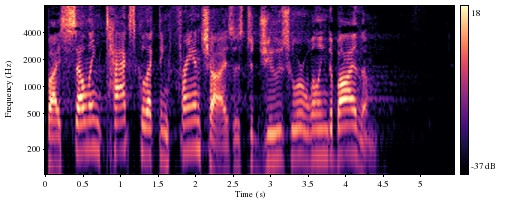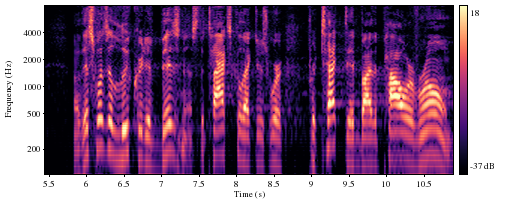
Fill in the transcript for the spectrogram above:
by selling tax collecting franchises to Jews who were willing to buy them. Now, this was a lucrative business. The tax collectors were protected by the power of Rome.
